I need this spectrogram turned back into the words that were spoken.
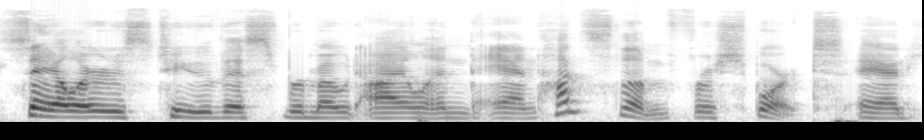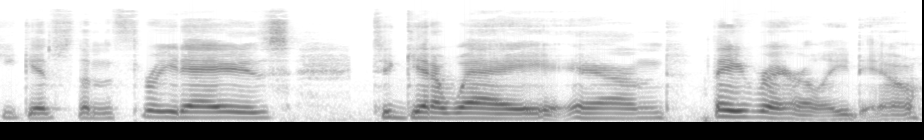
sailors to this remote island and hunts them for sport. And he gives them three days to get away, and they rarely do.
